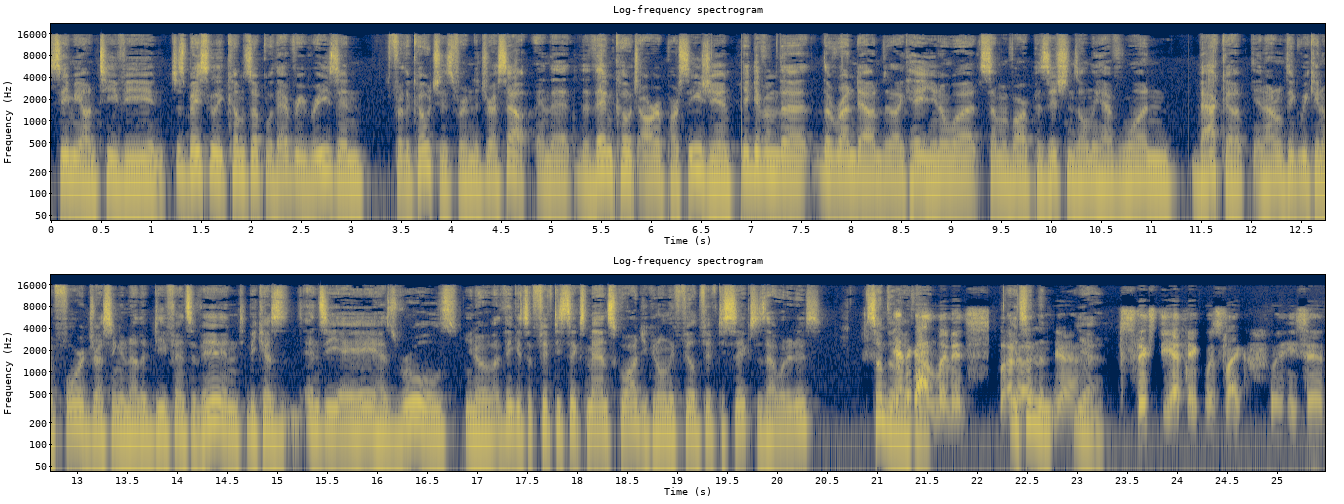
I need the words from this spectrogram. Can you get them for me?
see me on TV and just basically comes up with every reason for the coaches for him to dress out. And the, the then coach Ara Parseghian, they give him the, the rundown. They're like, hey, you know what? Some of our positions only have one backup, and I don't think we can afford dressing another defensive end because NCAA has rules. You know, I think it's a 56 man squad. You can only field 56. Is that what it is? Something yeah, like they got that. limits. But, it's uh, in the yeah. yeah. 60, I think, was like what he said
